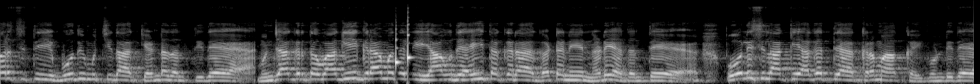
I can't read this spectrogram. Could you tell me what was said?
ಪರಿಸ್ಥಿತಿ ಬೂದಿ ಮುಚ್ಚಿದ ಕೆಂಡದಂತಿದೆ. ಮುಂಜಾಗ್ರತವಾಗಿ ಗ್ರಾಮದಲ್ಲಿ ಯಾವುದೇ ಅಹಿತಕರ ಘಟನೆ ನಡೆಯದಂತೆ ಪೊಲೀಸ್ ಇಲಾಖೆ ಅಗತ್ಯ ಕ್ರಮ ಕೈಗೊಂಡಿದೆ.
